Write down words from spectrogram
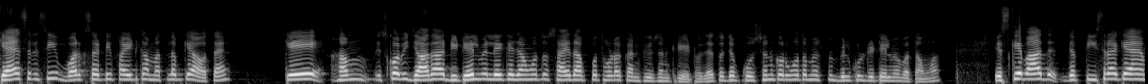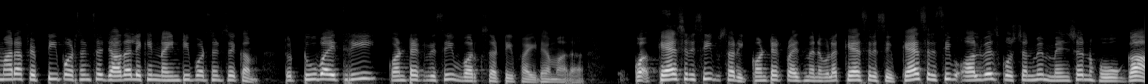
कैश रिसीव वर्क सर्टिफाइड का मतलब क्या होता है? कि हम इसको अभी ज़्यादा डिटेल में लेके जाऊँगा तो शायद आपको थोड़ा कंफ्यूजन क्रिएट हो जाए। तो जब क्वेश्चन करूँगा तो मैं उसमें बिल्कुल डिटेल में बताऊँगा। इसके बाद जब तीसरा क्या है हमारा? 50 परसेंट से ज़्यादा, लेकिन 90 परसेंट से कम। तो two by three contract receive work certified है हमारा। Cash receive sorry contract price मैंने बोला cash receive cash receive always question में मेंशन होगा।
